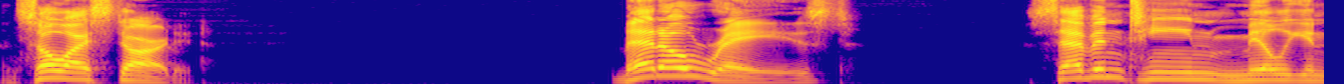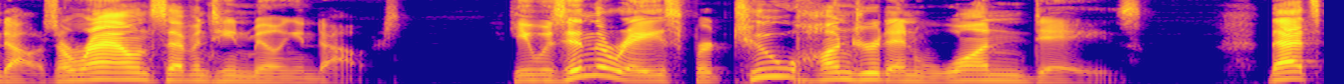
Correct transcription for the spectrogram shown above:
And so I started. Beto raised $17 million, around $17 million. He was in the race for 201 days. That's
